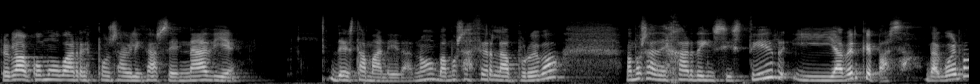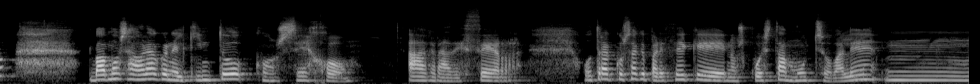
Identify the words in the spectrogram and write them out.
Pero claro, ¿cómo va a responsabilizarse nadie de esta manera, ¿no? Vamos a hacer la prueba Vamos a dejar de insistir y a ver qué pasa, ¿de acuerdo? Vamos ahora con el quinto consejo, agradecer. Otra cosa que parece que nos cuesta mucho, ¿vale? Mm,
